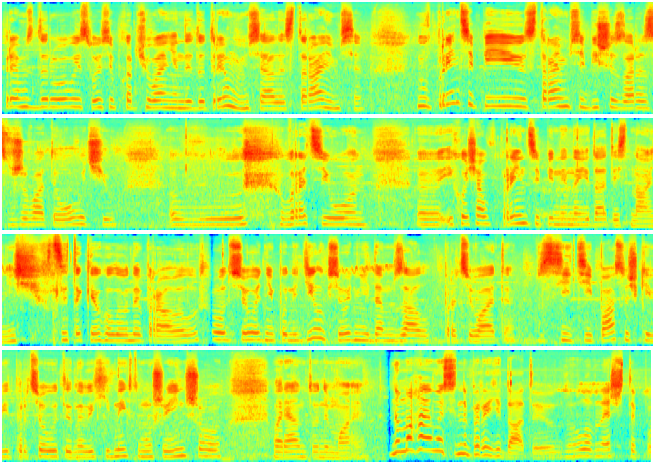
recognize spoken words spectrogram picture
Прям здоровий спосіб харчування не дотримуємося, але стараємося. Ну, в принципі, стараємося більше зараз вживати овочів в, в раціон. Е, І хоча б в принципі не наїдатись на ніч. Це таке головне правило. От сьогодні понеділок, сьогодні йдемо в зал працювати. Всі ті пасочки відпрацьовувати на вихідних, тому що іншого варіанту немає. Намагаємося не переїдати. Головне ж типу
